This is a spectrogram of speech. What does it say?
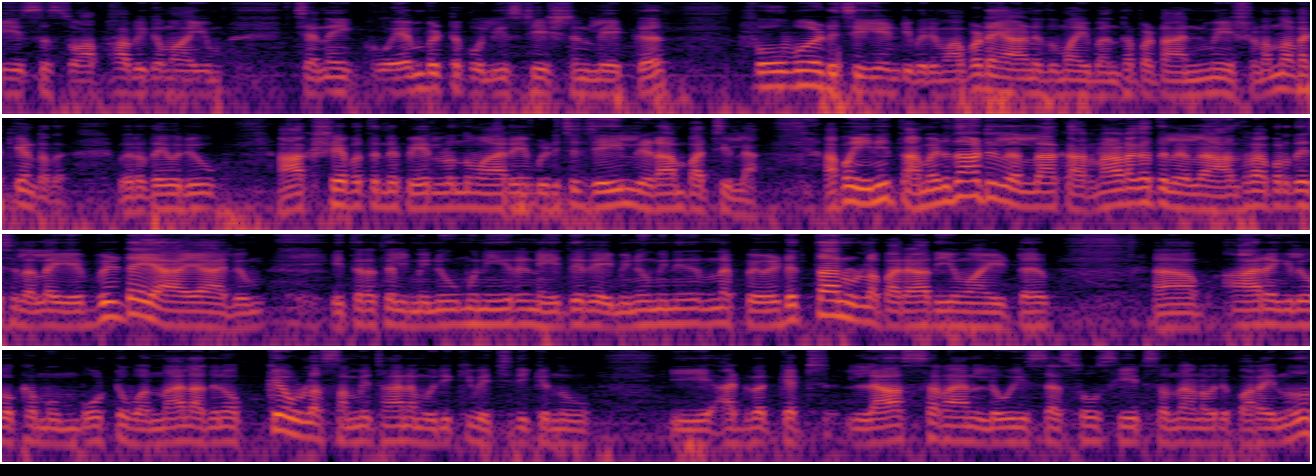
കേസ് സ്വാഭാവികമായും ചെന്നൈ കോയമ്പെട്ട് പോലീസ് സ്റ്റേഷനിലേക്ക് ഫോർവേഡ് ചെയ്യേണ്ടി വരും. അവിടെയാണ് ഇതുമായി ബന്ധപ്പെട്ട അന്വേഷണം നടക്കേണ്ടത്. വെറുതെ ഒരു ആക്ഷേപത്തിന്റെ പേരിലൊന്നും ആരെയും പിടിച്ച് ജയിലിലിടാൻ പറ്റില്ല. അപ്പോൾ ഇനി തമിഴ്നാട്ടിലല്ല കർണാടകത്തിലല്ല ആന്ധ്രാപ്രദേശിലല്ല എവിടെയായാലും ഇത്തരത്തിൽ മിനു മുനീറിനെതിരെ മിനു മുനീറിനെ പെടുത്താനുള്ള പരാതിയുമായിട്ട് ആരെങ്കിലുമൊക്കെ മുമ്പോട്ട് വന്നാൽ അതിനൊക്കെയുള്ള സംവിധാനം ഒരുക്കി വെച്ചിരിക്കുന്നു. ഈ advocate Lazar and Louis associates എന്നാണ് അവർ പറയുന്നത്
